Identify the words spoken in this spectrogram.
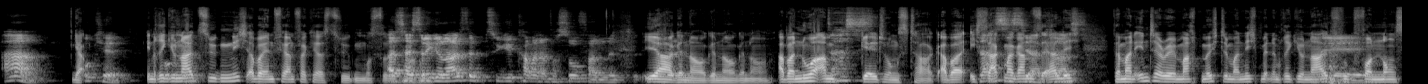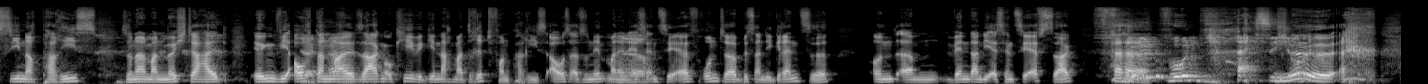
Ah, ja. okay. In Regionalzügen okay. nicht, aber in Fernverkehrszügen musst du das Also das heißt, machen. Regionalzüge kann man einfach so fahren mit... Ja, genau, genau, genau. Aber nur am das, Geltungstag. Aber ich sag mal ganz ja ehrlich, krass wenn man Interrail macht, möchte man nicht mit einem Regionalzug nee. von Nancy nach Paris, sondern man möchte halt irgendwie auch ja, dann mal sagen, okay, wir gehen nach Madrid von Paris aus, also nimmt man den. SNCF runter bis an die Grenze und ähm, wenn dann die SNCF sagt, 35 Nö.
